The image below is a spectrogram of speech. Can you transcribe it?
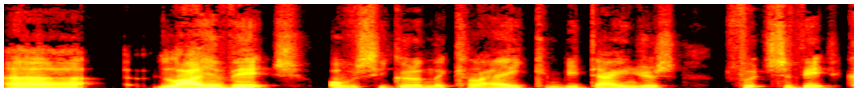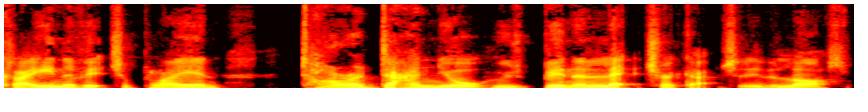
Uh, Lajovic, obviously good on the clay, can be dangerous. Fucsovics, Krajinovic are playing. Taro Daniel, who's been electric actually the last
